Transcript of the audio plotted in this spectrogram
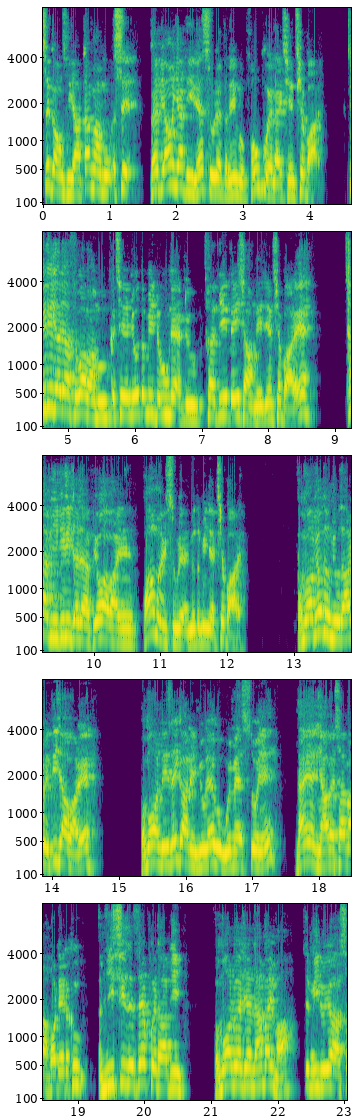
စစ်ကောင်စီဟာတတ်မှတ်မှုအစ်စ်ဗက်ပြောင်းရပ်တည်တဲ့ဆိုတဲ့သတင်းကိုဖုံးကွယ်လိုက်ခြင်းဖြစ်ပါတယ်။တိတိကျကျဆိုရပါမူကချင်မျိုးသမီးတဦးနဲ့အတူထွက်ပြေးတိမ်းရှောင်နေခြင်းဖြစ်ပါတယ်။ ထပ်ပြီးတိတိကျကျပြောရပါရင်ဘောင်းမိုင်ဆိုတဲ့အမျိုးသမီးနဲ့ဖြစ်ပါတယ်။ဗမော်မျိုးသူမျိုးသားတွေသိကြပါတယ်။ဗမော်လေစိတ်ကနေမျိုးတဲကိုဝင်မယ်ဆိုရင်လမ်းရဲ့ညာဘက်ခြမ်းမှာဟိုတယ်တစ်ခုအမည်စီစစ်ဆဲဖွင့်ထားပြီးဗမော်လွယ်ကျန်လမ်းပိုင်းမှာတမီတွေကအစ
